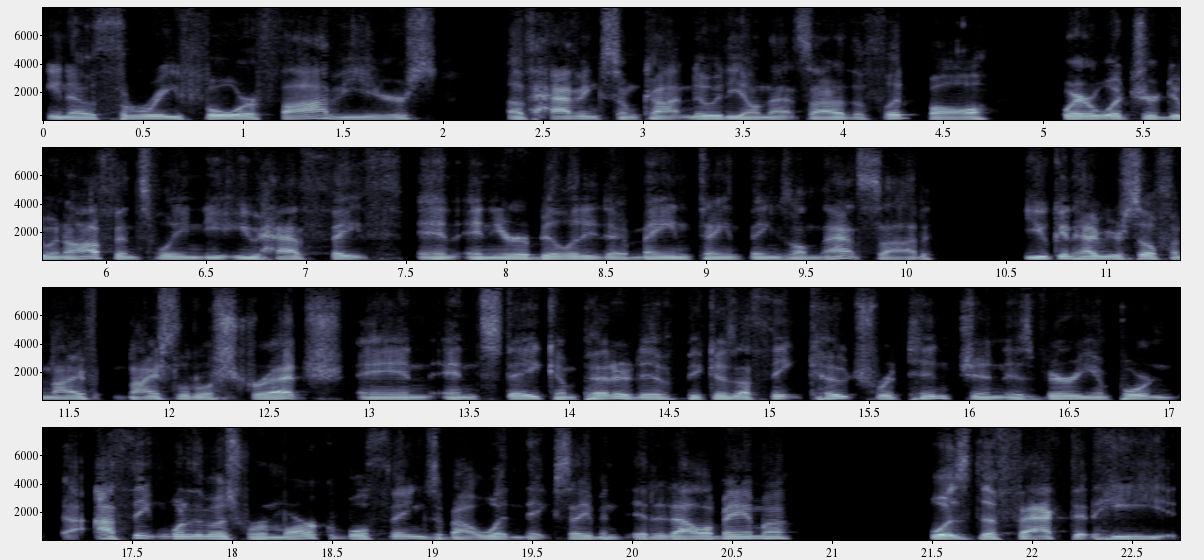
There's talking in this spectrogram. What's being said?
you know three, four, five years of having some continuity on that side of the football where what you're doing offensively and you, you have faith in, in your ability to maintain things on that side you can have yourself a nice nice little stretch and and stay competitive because I think coach retention is very important. I think one of the most remarkable things about what Nick Saban did at Alabama was the fact that he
